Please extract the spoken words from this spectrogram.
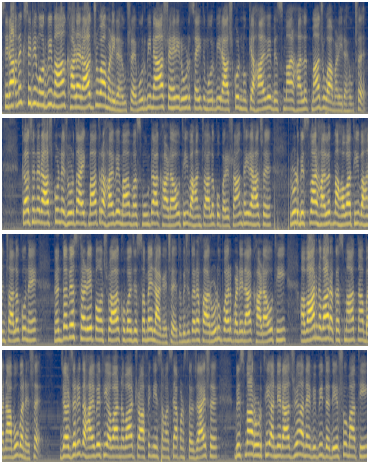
સિરામિક સિટી મોરબીમાં ખાડા રાત જોવા મળી રહ્યું છે. મોરબીના શહેરી રોડ સહિત મોરબી રાજકોટ મુખ્ય હાઈવે બિસ્માર હાલતમાં જોવા મળી રહ્યું છે. કચ્છ અને રાજકોટને જોડતા એકમાત્ર હાઈવેમાં મસમોટા ખાડાઓથી વાહન ચાલકો પરેશાન થઈ રહ્યા છે. રોડ બિસ્માર હાલતમાં હોવાથી વાહન ચાલકોને ગંતવ્ય સ્થળે પહોંચવા ખૂબ જ સમય લાગે છે. તો બીજી તરફ આ રોડ ઉપર પડેલા ખાડાઓથી અવારનવાર અકસ્માતના બનાવો બને છે. જર્જરિત હાઈવેથી અવારનવાર ટ્રાફિકની સમસ્યા પણ સર્જાય છે. બિસ્માર રોડથી અન્ય રાજ્ય અને વિવિધ દેશોમાંથી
